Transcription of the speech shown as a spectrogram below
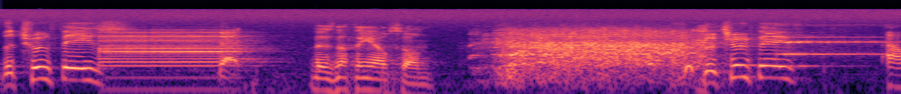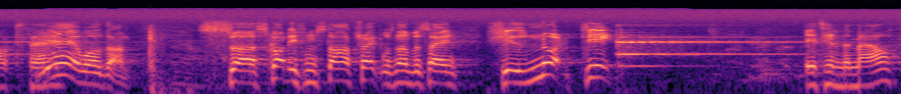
the truth is... That... There's nothing else on. the truth is... Out there. Yeah, well done. Sir Scotty from Star Trek was number saying, she'll not take... It in the mouth.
